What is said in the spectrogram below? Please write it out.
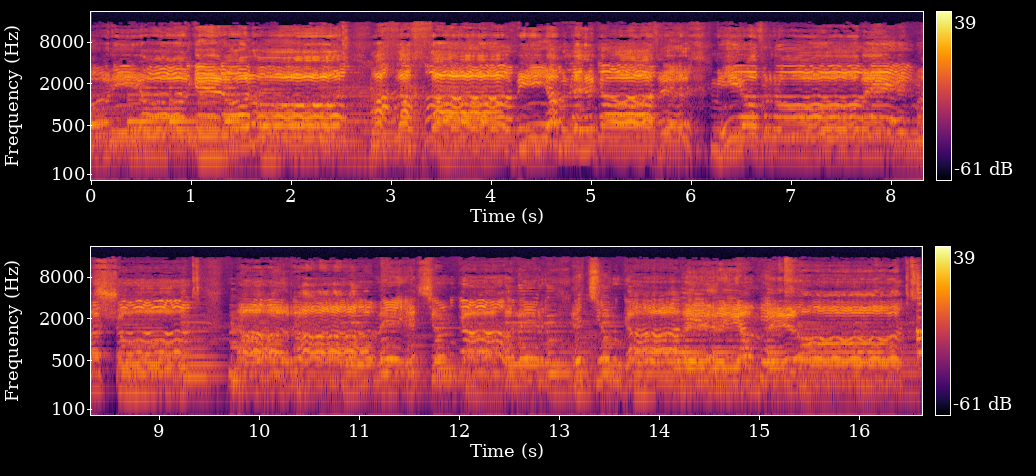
onio gelonot, aflachabi jam legaber, mi ovrove el mashot, Narave etzion gaber, etzion gaber, jam lelot.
